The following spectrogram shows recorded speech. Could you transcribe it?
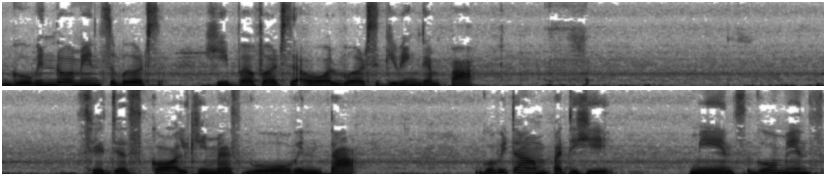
Govindo means words. He perverts all words, giving them power. Just call him as Govinda. Govitam means Go means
